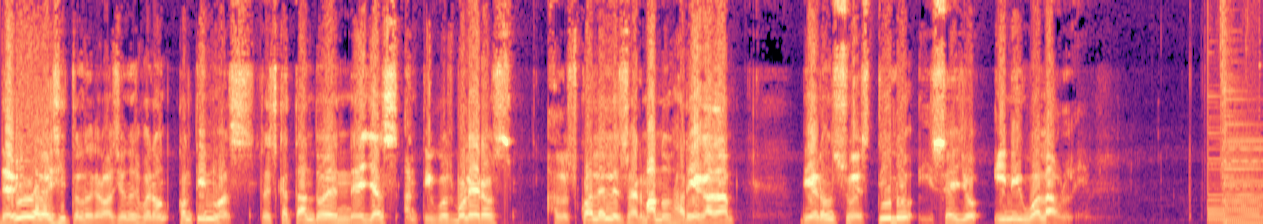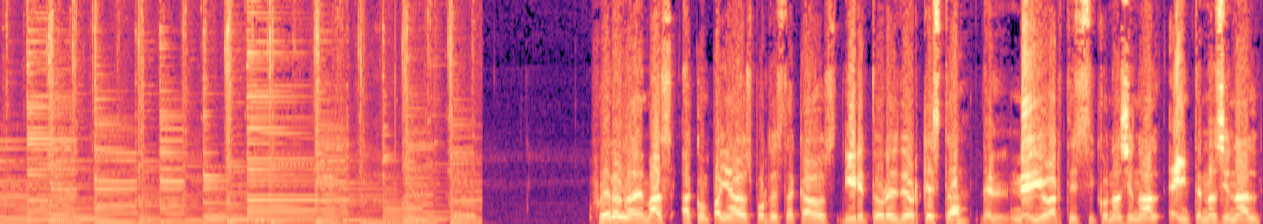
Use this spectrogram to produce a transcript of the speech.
Debido al éxito, las grabaciones fueron continuas, rescatando en ellas antiguos boleros, a los cuales los hermanos Arriagada dieron su estilo y sello inigualable. Fueron además acompañados por destacados directores de orquesta del medio artístico nacional e internacional,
